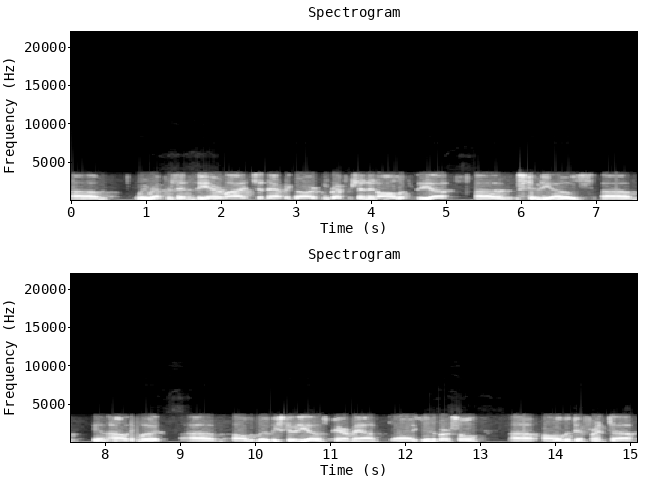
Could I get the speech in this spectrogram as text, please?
Um, we represented the airlines in that regard. We represented all of the uh, uh, studios um, in Hollywood, um, all the movie studios, Paramount, uh, Universal, uh, all the different uh,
